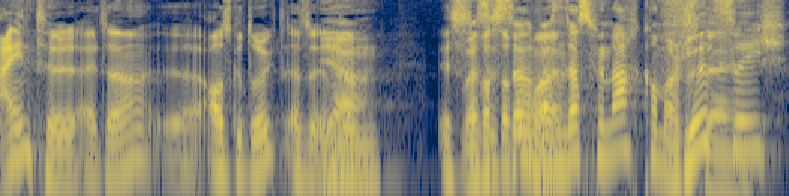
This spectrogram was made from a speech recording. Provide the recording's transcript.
Eintel, Alter, äh, ausgedrückt. Also in ja. einem, ist, was, was, ist das, was sind das für Nachkommastellen? 40,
